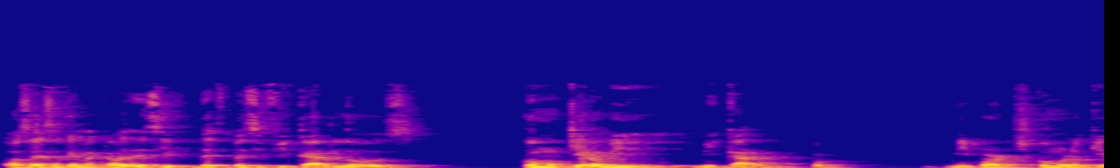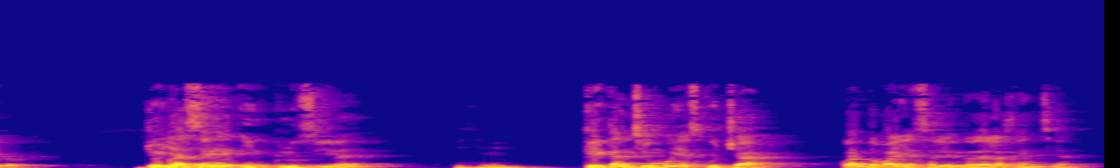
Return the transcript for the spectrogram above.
o sea, eso que me acabas de decir, de especificar los, cómo quiero mi, mi carro, por- mi Porsche, cómo lo quiero. Yo ya sé inclusive qué canción voy a escuchar cuando vaya saliendo de la agencia.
